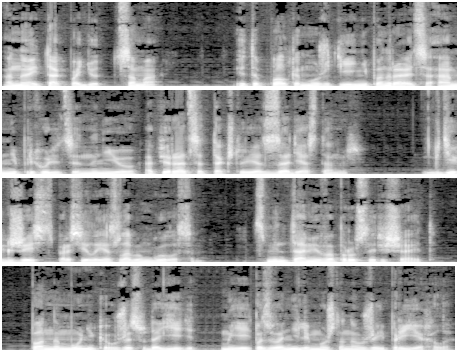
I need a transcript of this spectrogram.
Она и так пойдет, сама. Эта палка может ей не понравиться, а мне приходится на нее опираться так, что я сзади останусь. «Где к жесть?» – спросила я слабым голосом. «С ментами вопросы решает. Панна Моника уже сюда едет. Мы ей позвонили, может, она уже и приехала».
